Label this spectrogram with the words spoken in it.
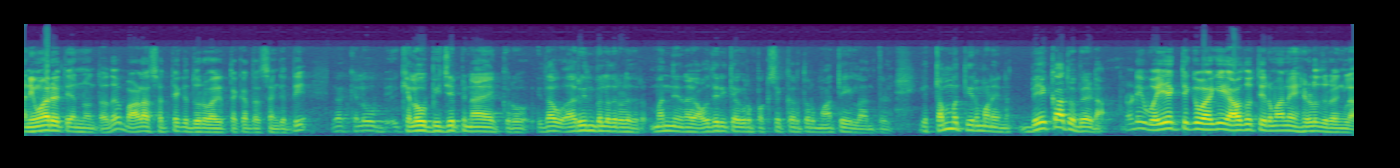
ಅನಿವಾರ್ಯತೆ ಅನ್ನುವಂಥದ್ದು ಭಾಳ ಸತ್ಯಕ್ಕೆ ದೂರವಾಗಿರ್ತಕ್ಕಂಥ ಸಂಗತಿ. ಈಗ ಕೆಲವು ಕೆಲವು ಬಿ ಜೆ ಪಿ ನಾಯಕರು ಇದಾವ ಅರವಿಂದ್ ಬೆಲ್ಲದ್ರು ಹೇಳಿದ್ರು ಮೊನ್ನೆ ನಾವು ಯಾವುದೇ ರೀತಿಯಾಗಿರೋ ಪಕ್ಷಕರ್ತರು ಕರೆತರು ಮಾತೇ ಇಲ್ಲ ಅಂತೇಳಿ. ಈಗ ತಮ್ಮ ತೀರ್ಮಾನ ಏನು? ಬೇಕಾ ಅಥವಾ ಬೇಡ? ನೋಡಿ ವೈಯಕ್ತಿಕವಾಗಿ ಯಾವುದೋ ತೀರ್ಮಾನ ಹೇಳುದಿರಂಗಿಲ್ಲ.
